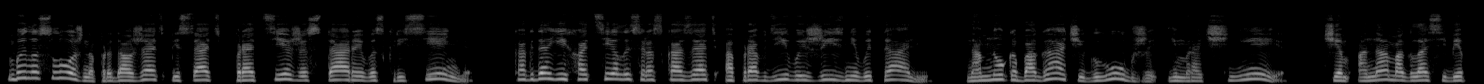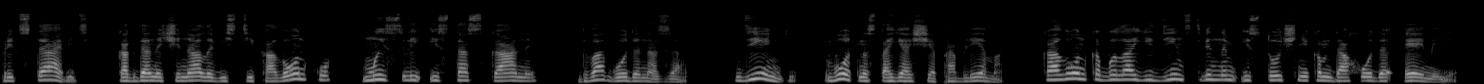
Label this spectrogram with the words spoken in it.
Было сложно продолжать писать про те же старые воскресенья, когда ей хотелось рассказать о правдивой жизни в Италии, намного богаче, глубже и мрачнее, чем она могла себе представить, когда начинала вести колонку «Мысли из Тосканы два года назад. Деньги — вот настоящая проблема. Колонка была единственным источником дохода Эмили.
